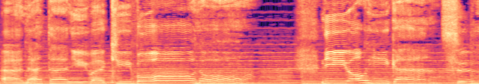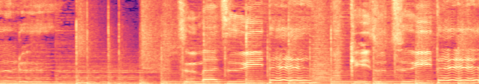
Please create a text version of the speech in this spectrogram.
あなたには希望の匂いがするつまずいて傷ついて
